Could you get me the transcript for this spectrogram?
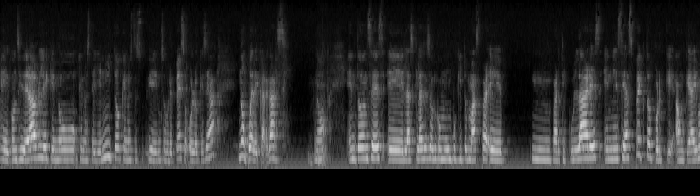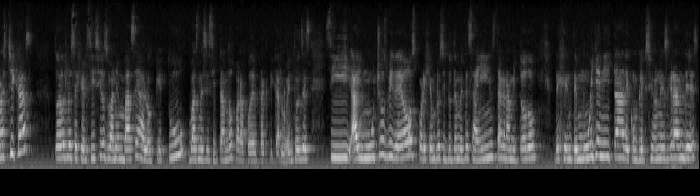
eh, considerable, que no, que no esté llenito, que no esté en sobrepeso o lo que sea, no puede cargarse, ¿no? Entonces, eh, las clases son como un poquito más eh, mm, particulares en ese aspecto porque aunque hay más chicas, todos los ejercicios van en base a lo que tú vas necesitando para poder practicarlo. Entonces, si hay muchos videos, por ejemplo, si tú te metes a Instagram y todo, de gente muy llenita, de complexiones grandes,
